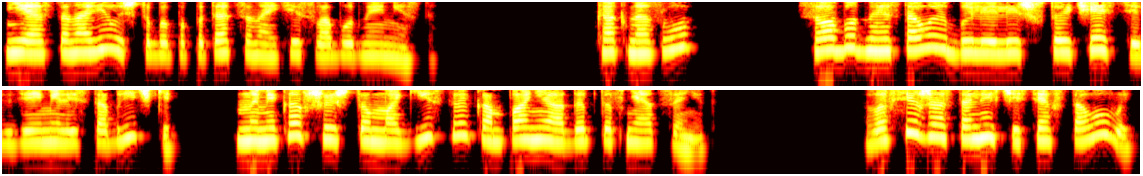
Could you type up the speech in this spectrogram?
я остановилась, чтобы попытаться найти свободное место. Как назло, свободные столы были лишь в той части, где имелись таблички, намекавшие, что магистры компания адептов не оценит. Во всех же остальных частях столовой,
